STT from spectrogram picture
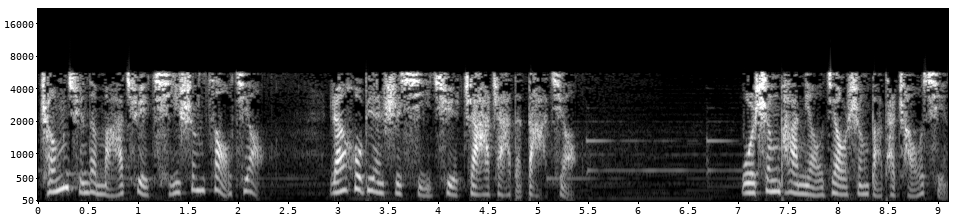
成群的麻雀齐声噪叫，然后便是喜鹊喳喳的大叫。我生怕鸟叫声把它吵醒，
